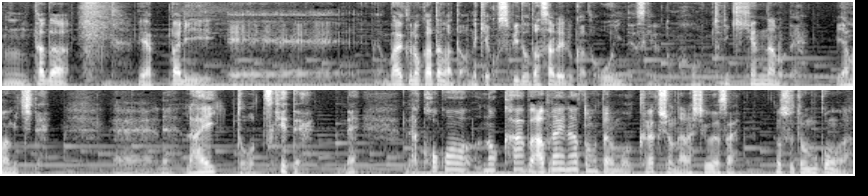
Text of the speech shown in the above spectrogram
うん、ただ、やっぱり、えー、バイクの方々はね、結構スピード出される方多いんですけれども、本当に危険なので、山道で、えー、ね、ライトをつけて、ね、ここのカーブ危ないなと思ったらもうクラクション鳴らしてください。そうすると向こうが、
